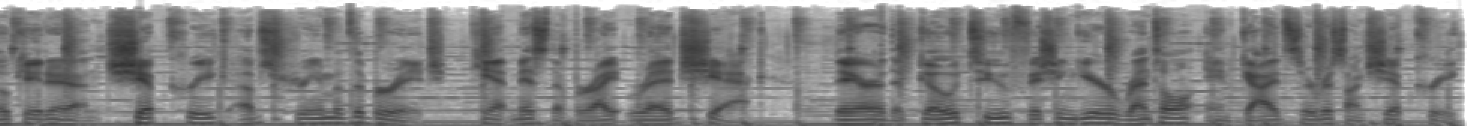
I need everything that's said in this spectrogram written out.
located on Ship Creek upstream of the bridge. Can't miss the bright red shack. They're the go to fishing gear rental and guide service on Ship Creek.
